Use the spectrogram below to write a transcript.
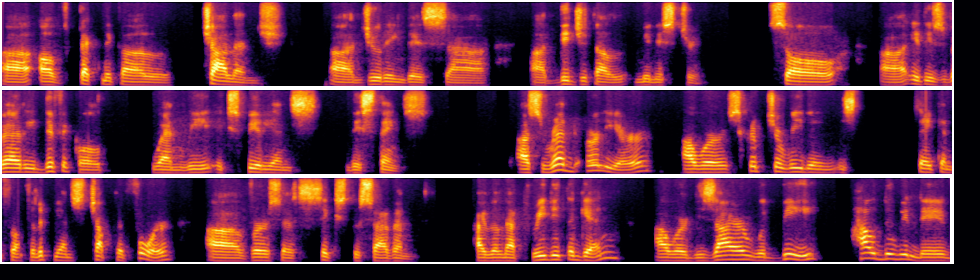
uh, of technical challenge uh, during this uh, uh, digital ministry. So uh, it is very difficult when we experience these things. As read earlier, our scripture reading is taken from Philippians chapter 4, uh, verses 6 to 7. I will not read it again. Our desire would be how do we live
